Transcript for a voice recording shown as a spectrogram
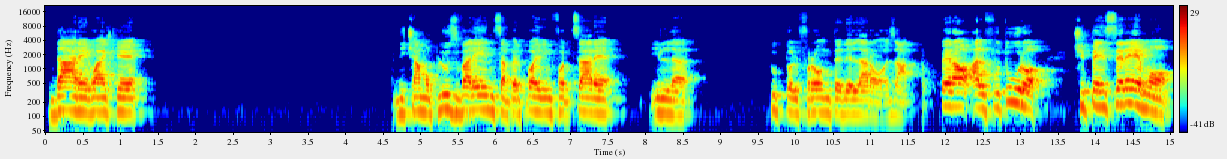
dare qualche diciamo, plusvalenza per poi rinforzare il, tutto il fronte della rosa. Però al futuro ci penseremo.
